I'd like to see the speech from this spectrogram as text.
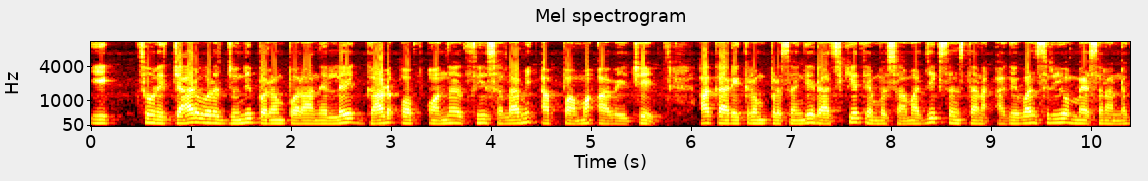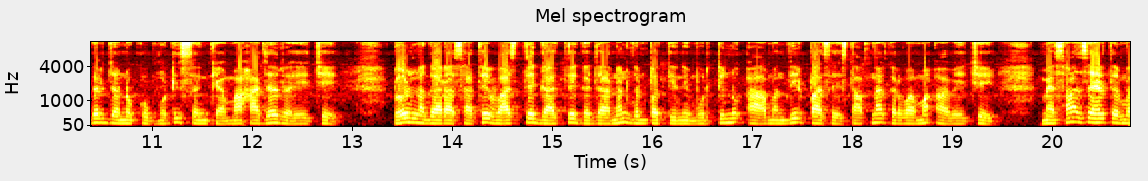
એકસો ને ચાર વર્ષ જૂની પરંપરાને લઈ ગાર્ડ ઓફ ઓનરથી સલામી આપવામાં આવે છે. આ કાર્યક્રમ પ્રસંગે રાજકીય તેમજ સામાજિક સંસ્થાના આગેવાનશ્રીઓ, મહેસાણા નગરજનો ખૂબ મોટી સંખ્યામાં હાજર રહે છે. ઢોલ નગારા સાથે વાજતે ગાજતે ગજાનન ગણપતિની મૂર્તિનું આ મંદિર પાસે સ્થાપના કરવામાં આવે છે. મહેસાણા શહેર તેમજ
